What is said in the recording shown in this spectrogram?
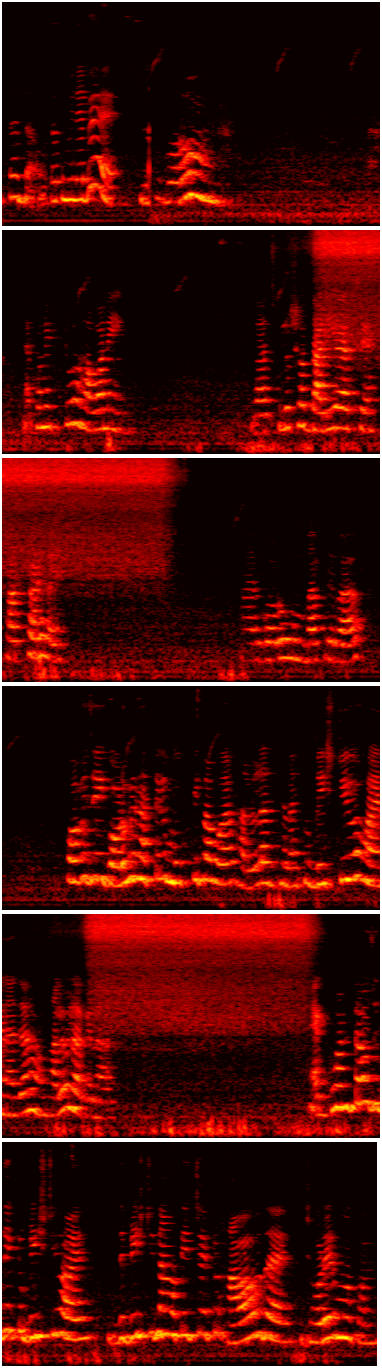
ওটা দাও ওটা তুমি নেবে? গরম। এখন একটু হাওয়া নেই। গাছগুলো সব দাঁড়িয়ে আছে ছড়ছড়ে হয়ে। আর গরম, বাপরে বাপ। কবে যে গরমের হাত থেকে মুক্তি পাবো আর ভালো লাগছে না, একটু বৃষ্টিও হয় না, জানো, ভালো লাগে না। এক ঘন্টাও যদি একটু বৃষ্টি হয়, যদি বৃষ্টি না হতে ইচ্ছে একটু হাওয়াও দেয়, ঝড়ের মতন,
